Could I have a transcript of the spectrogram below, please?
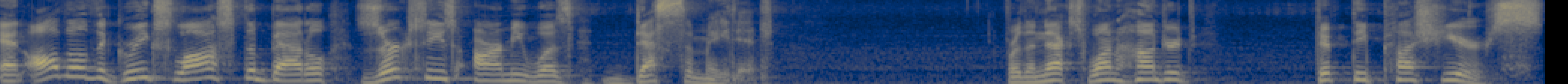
And although the Greeks lost the battle, Xerxes' army was decimated. For the next 150 plus years,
